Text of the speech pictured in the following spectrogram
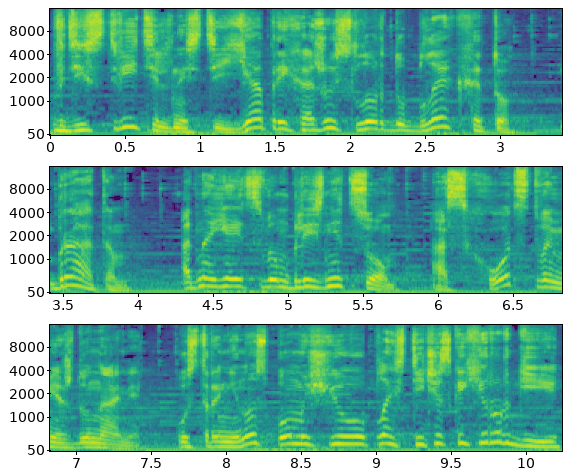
В действительности я прихожусь лорду Блэкхэту братом, однояйцевым близнецом, а сходство между нами устранено с помощью пластической хирургии.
